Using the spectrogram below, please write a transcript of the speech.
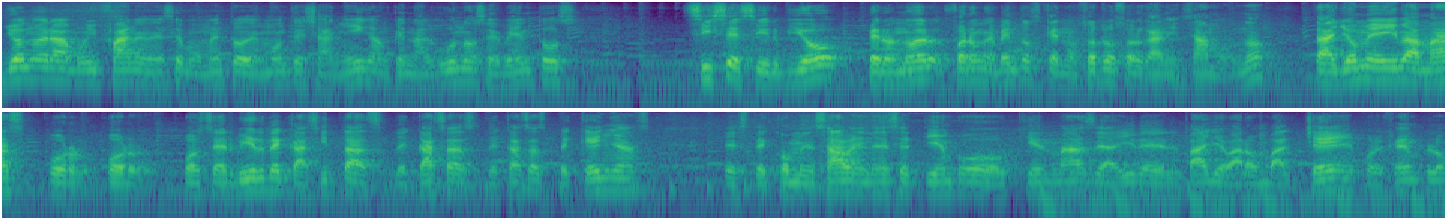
yo no era muy fan en ese momento de Monte Chañiga, aunque en algunos eventos sí se sirvió, pero no fueron eventos que nosotros organizamos, ¿no? O sea, yo me iba más por, por, por servir de casitas, de casas, de casas pequeñas. Este, comenzaba en ese tiempo, ¿quién más de ahí del Valle Barón Balché, por ejemplo?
